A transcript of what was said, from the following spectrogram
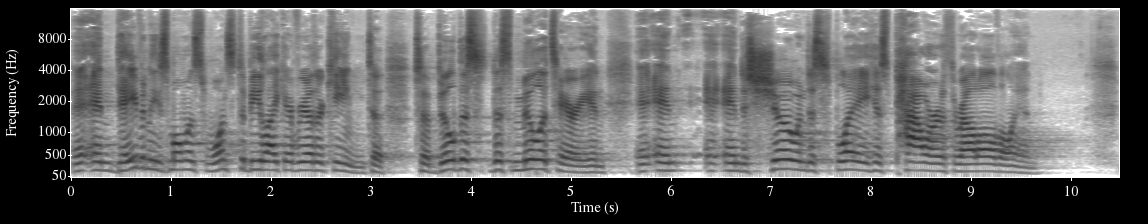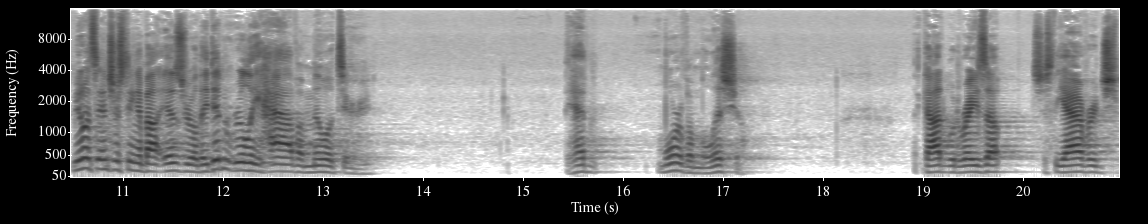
And, and, David, in these moments, wants to be like every other king, to, to build this, this military and, and, and to show and display his power throughout all the land. You know what's interesting about Israel? They didn't really have a military, they had more of a militia. God would raise up just the average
